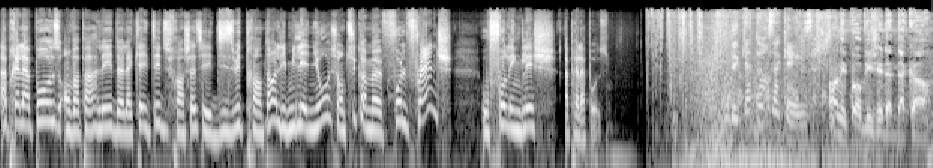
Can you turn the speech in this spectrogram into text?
Après la pause, on va parler de la qualité du français c'est les 18-30 ans. Les milléniaux, sont-tu comme euh, full French ou full English après la pause? De 14 à 15. On n'est pas obligé d'être d'accord.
